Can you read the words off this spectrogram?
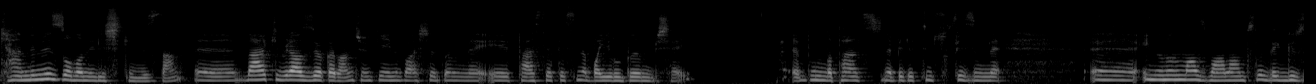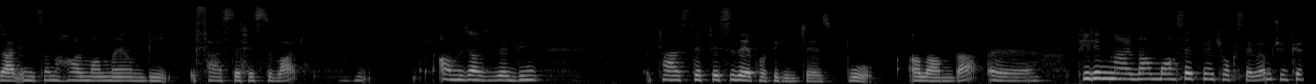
kendimizle olan ilişkimizden, e, belki biraz yogadan çünkü yeni başladığım ve e, felsefesine bayıldığım bir şey. E, bunu da parantez içinde belirttim. Sufizmle e, inanılmaz bağlantılı ve güzel insanı harmanlayan bir felsefesi var. Anlayacağınız üzere din felsefesi de yapabileceğiz bu alanda. E, filmlerden bahsetmeyi çok seviyorum çünkü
